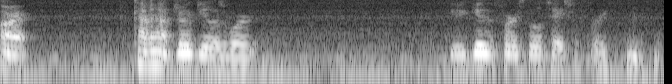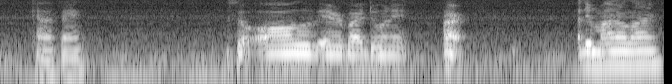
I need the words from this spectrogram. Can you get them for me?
all right, kind of how drug dealers work. You get the first little taste for free, kind of thing. So all of everybody doing it. All right, I did mine online.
